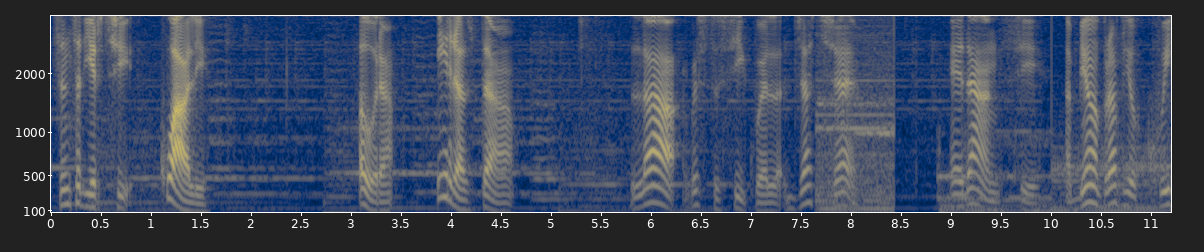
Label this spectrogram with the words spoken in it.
senza dirci quali. Ora, in realtà la, questo sequel già c'è. Ed anzi, abbiamo proprio qui.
